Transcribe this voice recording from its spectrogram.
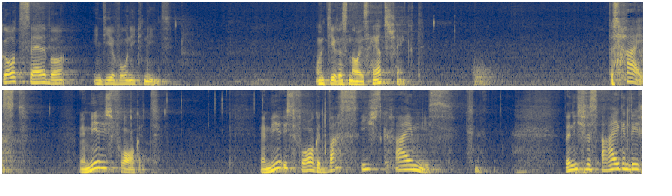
Gott selber in dir Wohnung nimmt und dir ein neues Herz schenkt. Das heißt, wenn wir uns fragen, Wenn wir uns fragen, was ist das Geheimnis, dann ist es eigentlich,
